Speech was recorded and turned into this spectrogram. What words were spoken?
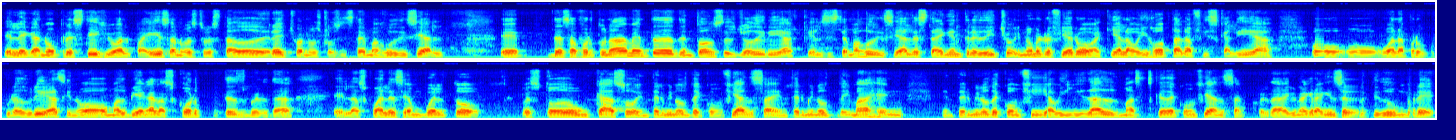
eh, le ganó prestigio al país, a nuestro Estado de Derecho, a nuestro sistema judicial. Desafortunadamente desde entonces yo diría que el sistema judicial está en entredicho y no me refiero aquí a la OIJ, a la Fiscalía o, a la Procuraduría, sino más bien a las Cortes, ¿verdad? Eh, las cuales se han vuelto pues todo un caso en términos de confianza, en términos de imagen, en términos de confiabilidad más que de confianza, ¿verdad? Hay una gran incertidumbre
